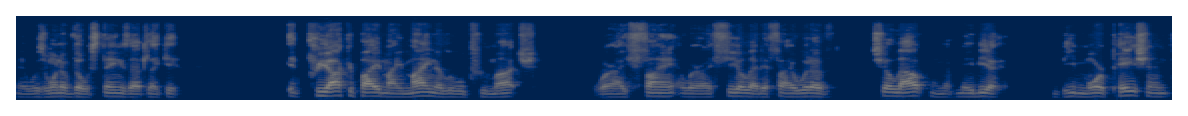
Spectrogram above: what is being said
It was one of those things that like it it preoccupied my mind a little too much where i find where i feel that if i would have chilled out and maybe uh, be more patient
